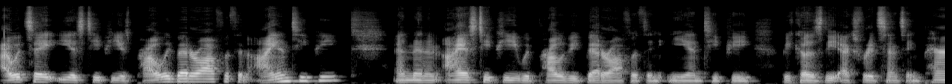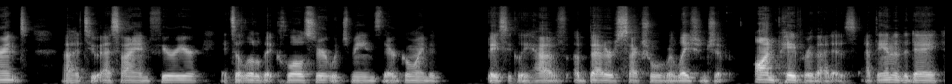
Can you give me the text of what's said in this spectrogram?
I would say ESTP is probably better off with an INTP. And then an ISTP would probably be better off with an ENTP because the extroverted sensing parent uh, to SI inferior, it's a little bit closer, which means they're going to basically have a better sexual relationship on paper that is. At the end of the day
